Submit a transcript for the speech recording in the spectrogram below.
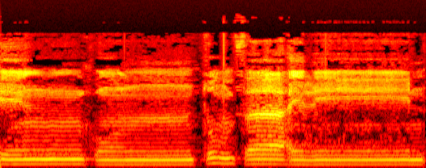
إن كنتم فاعلين.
